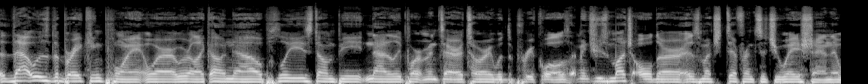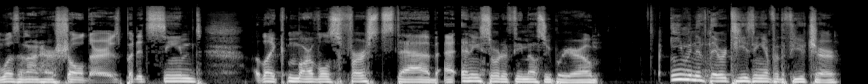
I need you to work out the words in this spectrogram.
That was the breaking point where we were like, "Oh no, please don't beat Natalie Portman territory with the prequels." I mean, she was much older, it was a much different situation. It wasn't on her shoulders, but it seemed like Marvel's first stab at any sort of female superhero, even if they were teasing it for the future,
